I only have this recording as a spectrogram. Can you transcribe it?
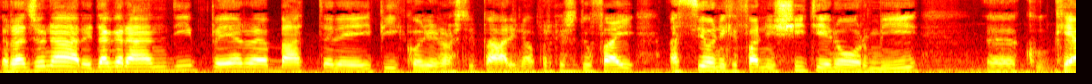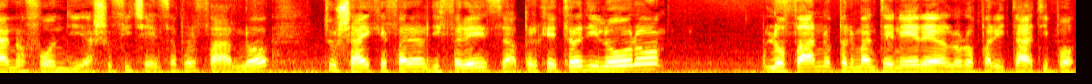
ragionare da grandi per battere i piccoli ai nostri pari no? perché se tu fai azioni che fanno i siti enormi eh, che hanno fondi a sufficienza per farlo tu sai che fare la differenza perché tra di loro lo fanno per mantenere la loro parità, tipo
